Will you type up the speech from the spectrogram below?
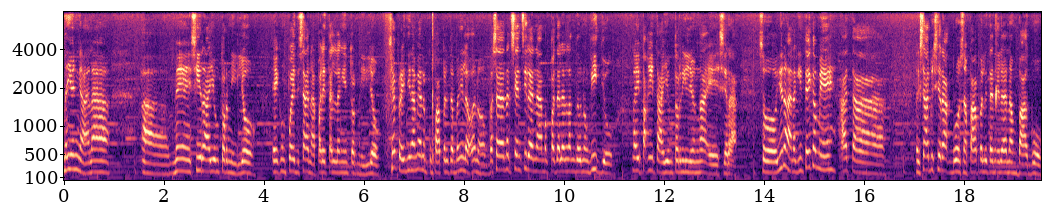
na yun nga na ah, may sira yung tornilyo. Eh kung pwede sana, palitan lang yung tornilyo. Siyempre, hindi namin alam kung papalitan ba nila o ano. Basta nag-send sila na magpadala lang daw ng video na ipakita yung tornilyo nga eh sira. So, yun na nga, naghintay kami at ah, nagsabi si Rock Bros na papalitan nila ng bago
